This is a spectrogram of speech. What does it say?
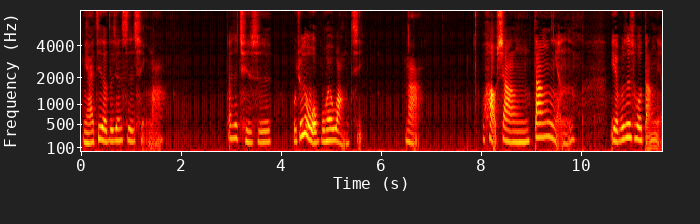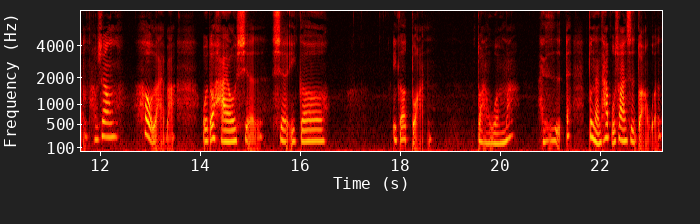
你还记得这件事情吗？但是其实，我觉得我不会忘记。那我好像当年，也不是说当年，好像后来吧，我都还有写写一个一个短短文吗？还是哎，不能，它不算是短文，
